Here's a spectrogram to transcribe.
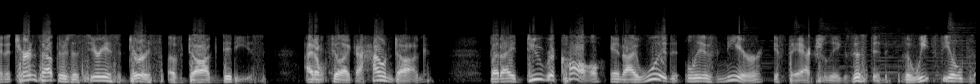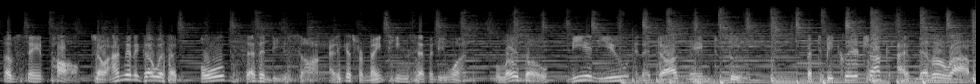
and it turns out there's a serious dearth of dog ditties. I don't feel like a hound dog, but I do recall, and I would live near, if they actually existed, the wheat fields of St. Paul. So I'm going to go with an old 70s song. I think it's from 1971. Lobo, Me and You, and a Dog Named Boo. But to be clear, Chuck, I've never robbed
